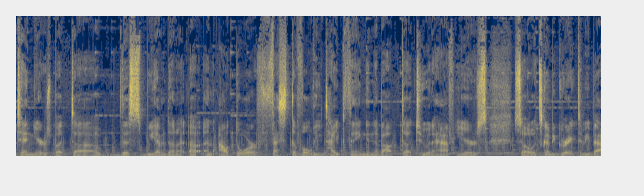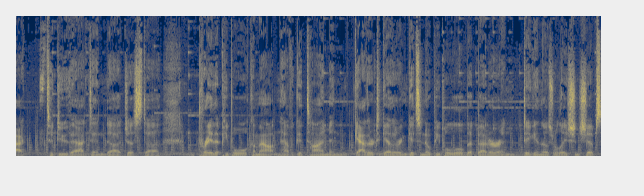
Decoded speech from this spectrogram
10 years, but uh, this we haven't done a, a, an outdoor festival-y type thing in about uh, two and a half years. So it's going to be great to be back to do that and uh, just uh, pray that people will come out and have a good time and gather together and get to know people a little bit better and dig in those relationships.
